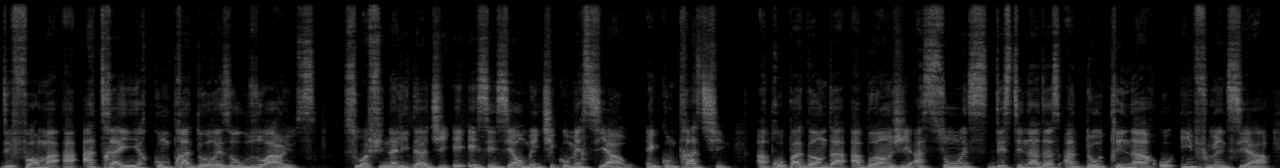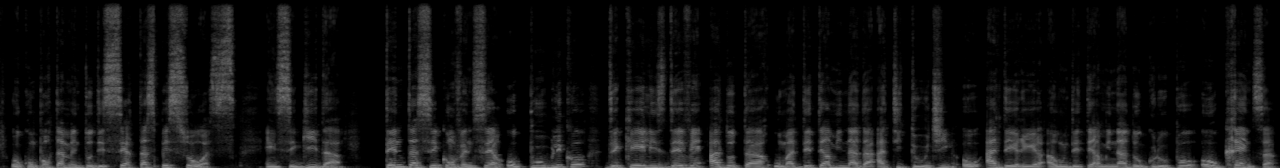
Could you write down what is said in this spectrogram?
de forma a atrair compradores ou usuários, sua finalidade é essencialmente comercial. Em contraste, a propaganda abrange ações destinadas a doutrinar ou influenciar o comportamento de certas pessoas. Em seguida, tenta-se convencer o público de que eles devem adotar uma determinada atitude ou aderir a um determinado grupo ou crença.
